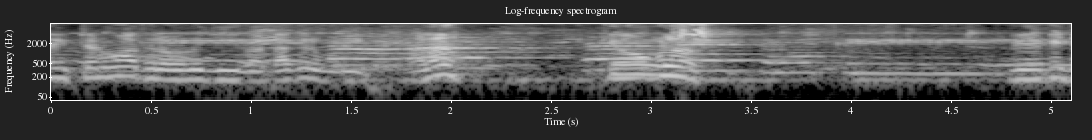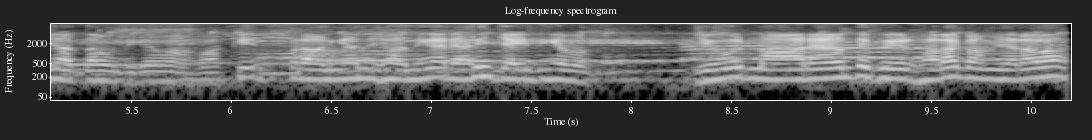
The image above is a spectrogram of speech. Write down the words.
ਹਾਂ ਇੱਟਾਂ ਨੂੰ ਹੱਥ ਲਾਉਣ ਨੂੰ ਜੀ ਕਰਦਾ ਕਿ ਮੁੜੀ ਹਨਾ? ਕਿਉਂ ਭਲਾ? ਵੇਖ ਕੇ ਯਾਦਾਂ ਹੁੰਦੀਆਂ ਵਾ, ਵਾਕਈ ਪੁਰਾਣੀਆਂ ਨਿਸ਼ਾਨੀਆਂ ਰਹਿਣੀ ਚਾਹੀਦੀਆਂ ਵਾ। ਜੇ ਉਹ ਨਾ ਰਹਿਣ ਤੇ ਫੇਰ ਸਾਰਾ ਕੰਮ ਜਿਹੜਾ ਵਾ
